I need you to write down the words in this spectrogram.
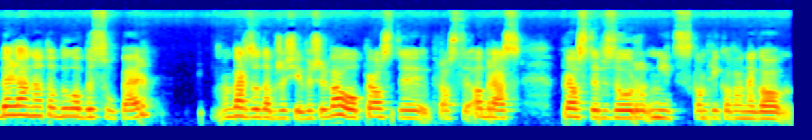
Belana, to byłoby super. Bardzo dobrze się wyszywało, prosty, prosty obraz prosty wzór, nic skomplikowanego.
